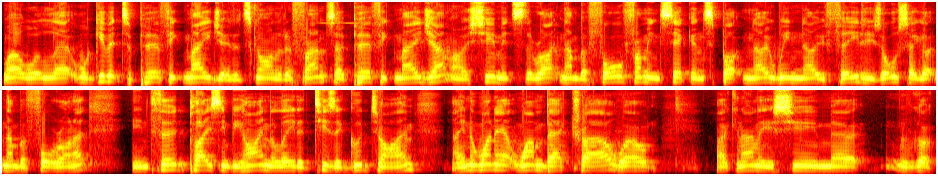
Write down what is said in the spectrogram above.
Well, we'll uh, we'll give it to Perfect Major that's gone to the front. So Perfect Major, I assume it's the right number four. From in second spot, No Win, No Feed, who's also got number four on it. In third place and behind the leader, Tis a Good Time. In a one out, one back trail, well, I can only assume uh, we've got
